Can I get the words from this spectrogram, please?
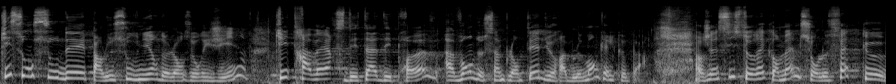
qui sont soudés par le souvenir de leurs origines, qui traversent des tas d'épreuves avant de s'implanter durablement quelque part. Alors j'insisterai quand même sur le fait que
